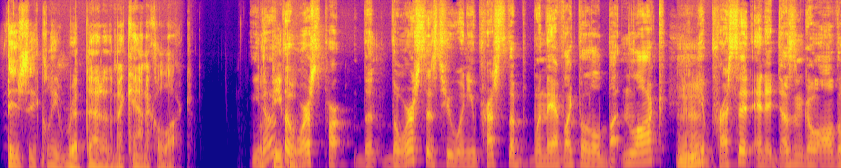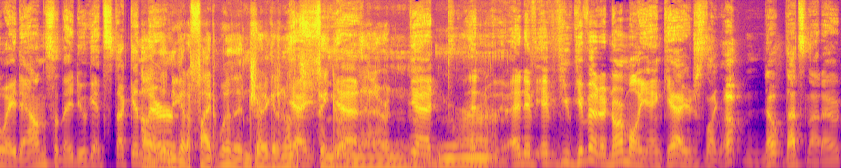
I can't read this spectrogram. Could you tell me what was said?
physically ripped out of the mechanical lock. You know what the worst part? The, the worst is too when you press the when they have like the little button lock, Mhm. you press it and it doesn't go all the way down, so they do get stuck in Oh, there. then you got to fight with it and try to get another Yeah, finger yeah, in there, and yeah, and, and if, if you give it a normal yank, yeah, you're just like, oh, nope, that's not out.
